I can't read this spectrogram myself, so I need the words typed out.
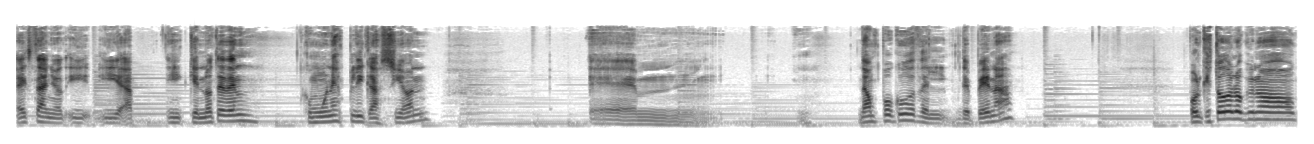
extraño. Y, que no te den como una explicación. Em, da un poco de, de pena. Porque es todo lo que uno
